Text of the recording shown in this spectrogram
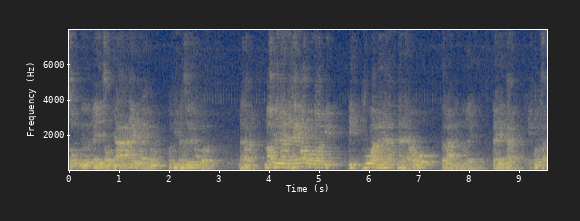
ส่งมือไอ้ส่งยาให้อะไรคนคนที่มาซื้อทุกคนนะครับ เราพยายามจะใช้กล้องวงจรปิดติดทั่วเลยนะครับแถวตลาดเมือง แต่ยังจับไอ้คนสั่ง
